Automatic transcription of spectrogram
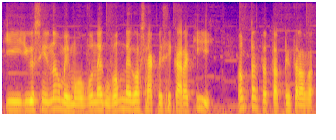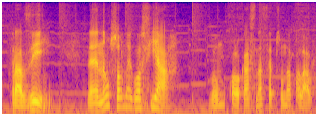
que diga assim, não, meu irmão, vou nego, vamos negociar com esse cara aqui, vamos tentar trazer, né, não só negociar, vamos colocar assim na acepção da palavra,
